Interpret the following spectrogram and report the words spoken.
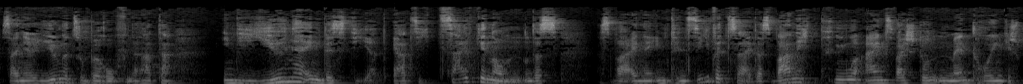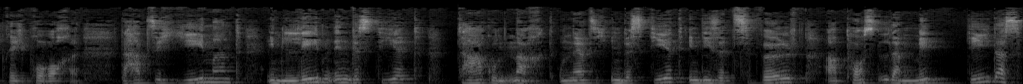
seine Jünger zu berufen, dann hat er in die Jünger investiert. Er hat sich Zeit genommen und das, das war eine intensive Zeit. Das war nicht nur ein, zwei Stunden Mentoring-Gespräch pro Woche. Da hat sich jemand in Leben investiert, Tag und Nacht. Und er hat sich investiert in diese zwölf Apostel, damit die das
